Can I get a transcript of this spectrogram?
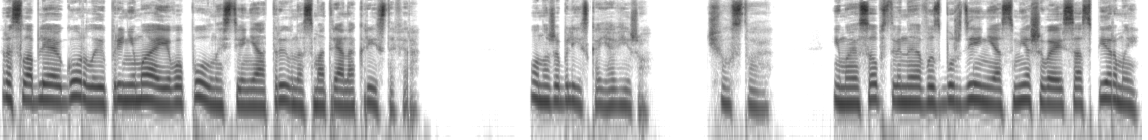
Расслабляю горло и принимаю его полностью, неотрывно смотря на Кристофера. Он уже близко, я вижу. Чувствую. И мое собственное возбуждение, смешиваясь со спермой,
